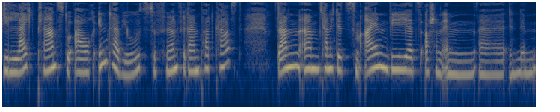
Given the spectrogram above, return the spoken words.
Vielleicht planst du auch Interviews zu führen für deinen Podcast dann ähm, kann ich dir zum einen, wie jetzt auch schon im, äh, in dem,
